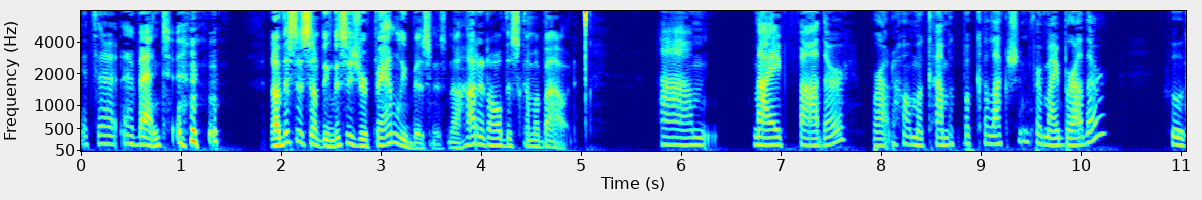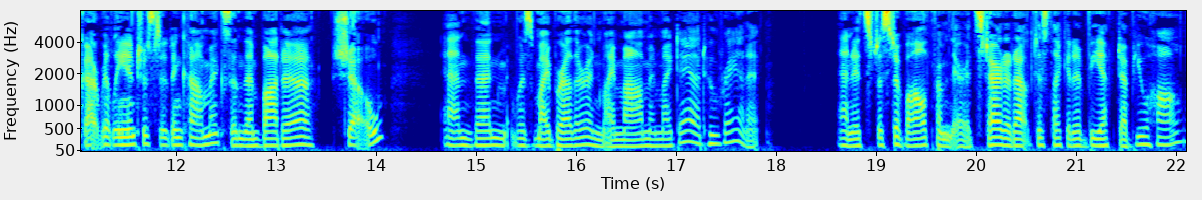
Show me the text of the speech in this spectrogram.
it's an event. Now this is something this is your family business. Now how did all this come about? Um my father brought home a comic book collection for my brother who got really interested in comics and then bought a show and then it was my brother and my mom and my dad who ran it. And it's just evolved from there. It started out just like at a VFW hall,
